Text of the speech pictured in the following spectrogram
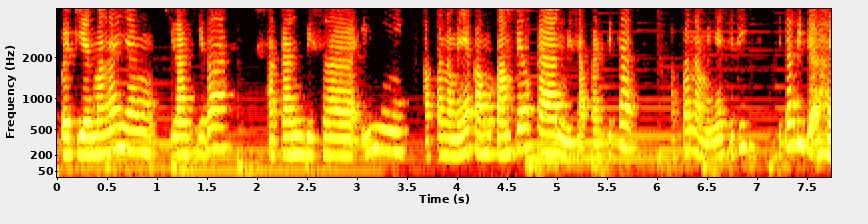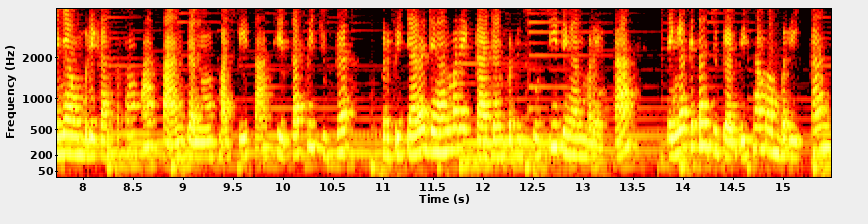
bagian mana yang kira-kira akan bisa ini apa namanya kamu tampilkan, misalkan kita apa namanya jadi kita tidak hanya memberikan kesempatan dan memfasilitasi tapi juga berbicara dengan mereka dan berdiskusi dengan mereka sehingga kita juga bisa memberikan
